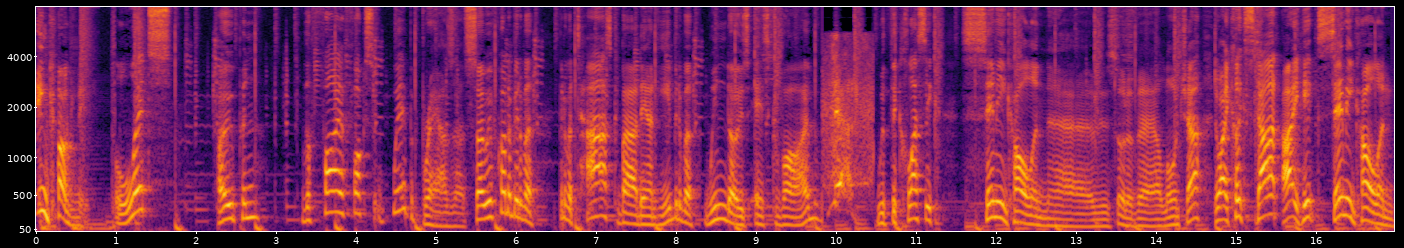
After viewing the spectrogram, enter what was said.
Incogni. Let's open the Firefox web browser. So we've got a bit of a bit of a taskbar down here, bit of a Windows-esque vibe. Yes! With the classic semicolon uh, sort of uh, launcher. Do I click start? I hit semicolon.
